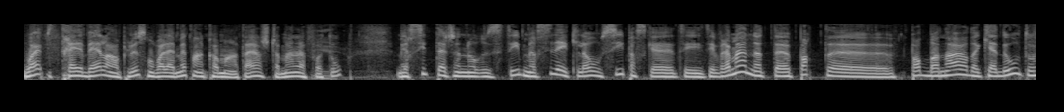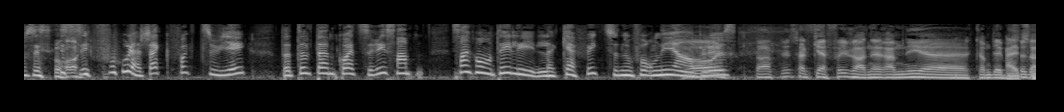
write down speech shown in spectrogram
Ouais, c'est très belle en plus. On va la mettre en commentaire, justement, la photo. Merci de ta générosité. Merci d'être là aussi parce que t'es es vraiment notre euh, porte, euh, porte-bonheur de cadeaux. toi. C'est Ouais. fou. À chaque fois que tu viens, t'as tout le temps de quoi tirer sans, sans compter les, le café que tu nous fournis en Ah ouais. plus. En plus, le café, j'en ai ramené euh, comme Ah, d'habitude tu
